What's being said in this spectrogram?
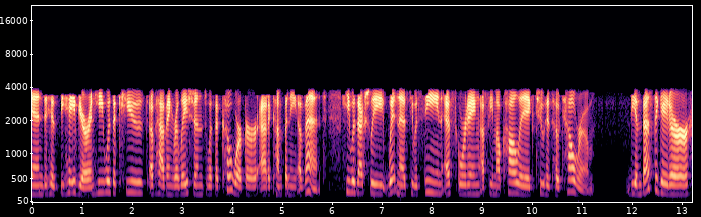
into his behavior and he was accused of having relations with a coworker at a company event. He was actually witnessed, he was seen escorting a female colleague to his hotel room. The investigator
